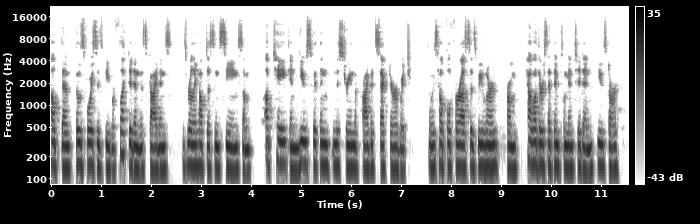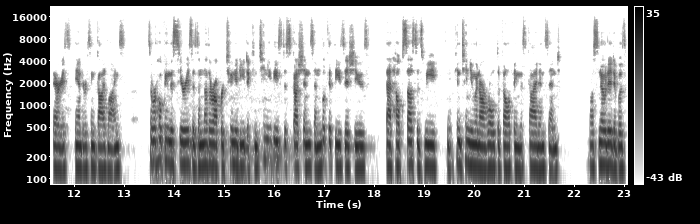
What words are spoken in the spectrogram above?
help them, those voices be reflected in this guidance has really helped us in seeing some uptake and use within industry and the private sector, which was helpful for us as we learn from how others have implemented and used our various standards and guidelines. So we're hoping this series is another opportunity to continue these discussions and look at these issues. That helps us as we continue in our role developing this guidance. And as noted, it was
